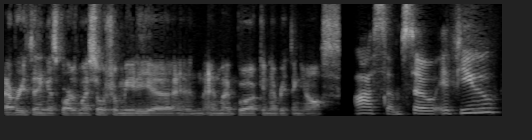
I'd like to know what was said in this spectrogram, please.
everything as far as my social media and, and my book and everything else. Awesome. So, if you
